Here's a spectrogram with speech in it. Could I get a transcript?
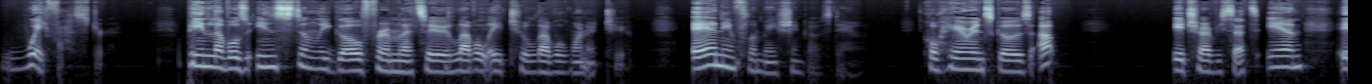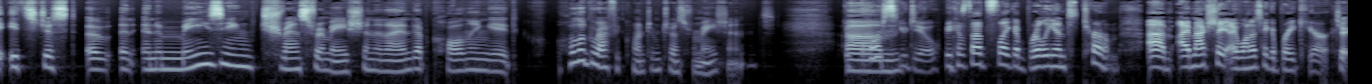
way faster. Pain levels instantly go from, let's say, level 8 to level 1 or 2, and inflammation goes down coherence goes up, HRV sets in. It's just a, an, an amazing transformation, and I end up calling it holographic quantum transformations. Of course Um, you do, because that's like a brilliant term. Um, I'm actually, I want to take a break here. Sure.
